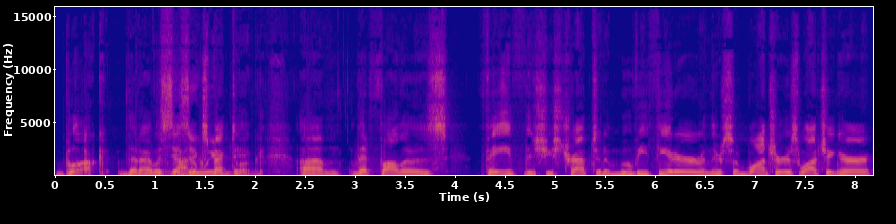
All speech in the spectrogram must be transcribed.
book that I was This not expecting. Um, that follows. Faith as she's trapped in a movie theater, and there's some watchers watching her.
